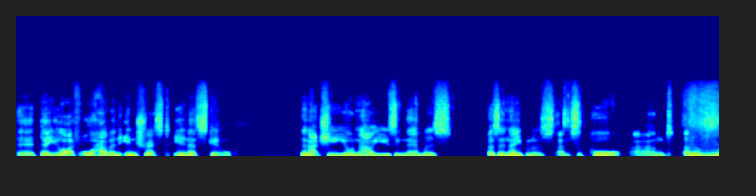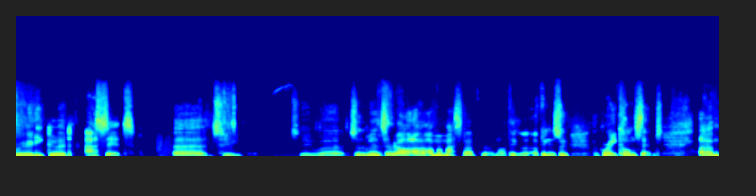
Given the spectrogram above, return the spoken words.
their daily life or have an interest in a skill, then actually you're now using them as as enablers and support and and a really good asset uh, to to uh, to the military. I, am a massive advocate. I think I think it's a, a great concept. Um,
